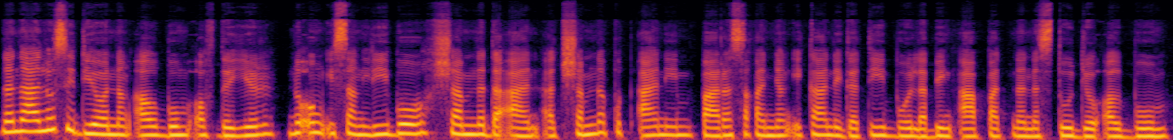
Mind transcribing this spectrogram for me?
Nanalo si Dion ng Album of the Year noong isang libo siyam na daan at siyam na put-anim para sa kanyang ika-negatibo labing apat na na studio album,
